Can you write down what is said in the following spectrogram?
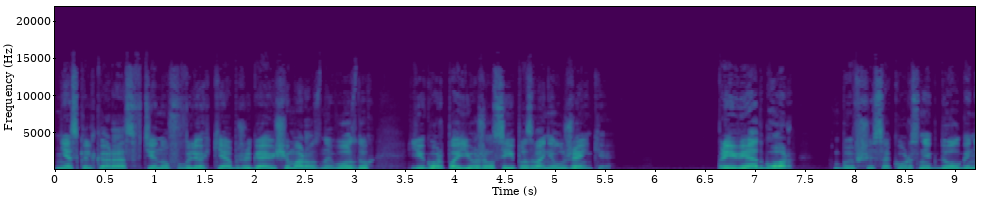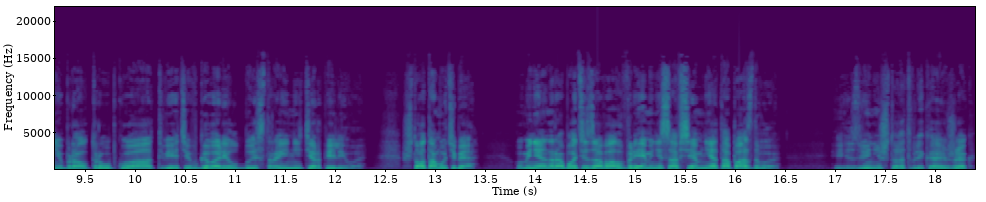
Несколько раз втянув в легкий обжигающий морозный воздух, Егор поежился и позвонил Женьке. Привет, Гор. Бывший сокурсник долго не брал трубку, а ответив, говорил быстро и нетерпеливо. Что там у тебя? У меня на работе завал, времени совсем нет, опаздываю. Извини, что отвлекаю, Жек.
